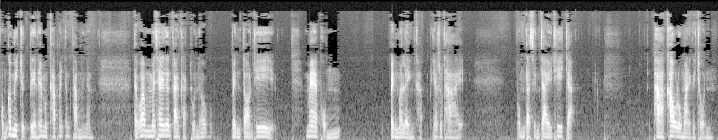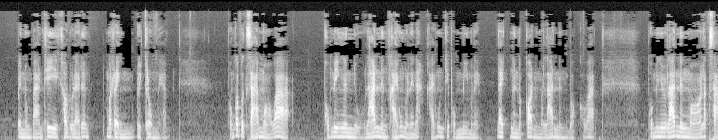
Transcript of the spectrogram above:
ผมก็มีจุดเปลี่ยนให้บังคับให้ต้องทำเหมือนกัน แต่ว่าไม่ใช่เรื่องการขาดทุนแล้วเป็นตอนที่แม่ผมเป็นมะเร็งครับระยะสุดท้าย ผมตัดสินใจที่จะพาเข้าโรงพยาบาลเอกชน เป็นโรงพยาบาลที่เขาดูแลเรื่องมะเร็งโดยตรงเลยครับ ผมก็ปรึกษาหมอว่า ผมมีเงินอยู่ล้านหนึ่งขายหุ้นหมดเลยนะ ขายหุ้นที่ผมมีหมดเลย ได้เงินมาก้อนหนึ่งมาล้านหนึ่งบอกเขาว่า ผมมีเงินล้านหนึ่งหมอรักษา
